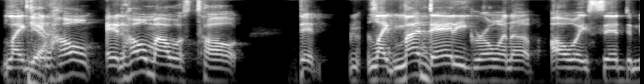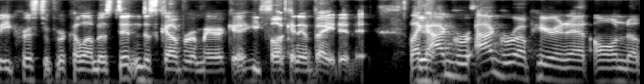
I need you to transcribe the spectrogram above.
Like yeah. at home, at home, I was taught that like my daddy growing up always said to me, Christopher Columbus didn't discover America, he fucking invaded it. Like yeah. I grew I grew up hearing that on the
